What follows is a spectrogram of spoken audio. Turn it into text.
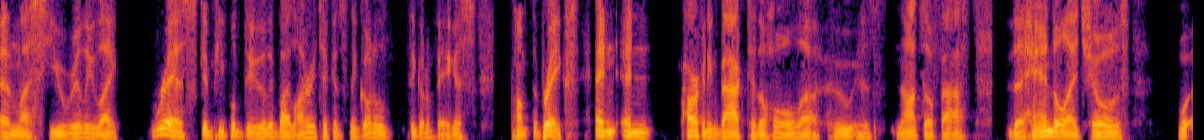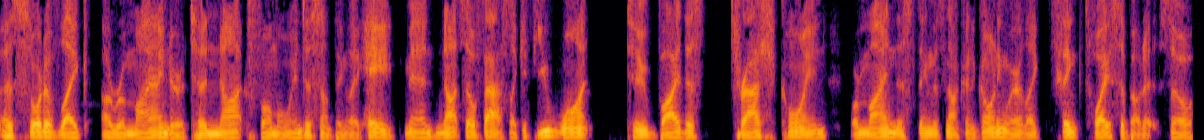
unless you really like risk and people do they buy lottery tickets and they go to they go to vegas pump the brakes. And and harkening back to the whole uh, who is not so fast the handle i chose was sort of like a reminder to not fomo into something like hey man not so fast. Like if you want to buy this trash coin or mine this thing that's not going to go anywhere like think twice about it. So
